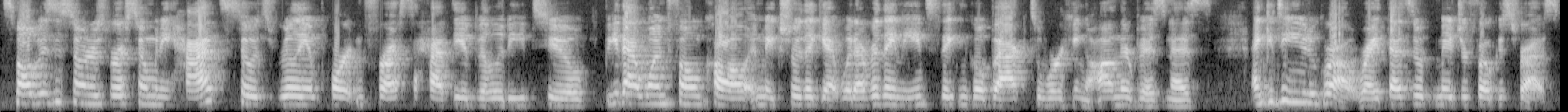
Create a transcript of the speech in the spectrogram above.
Small business owners wear so many hats, so it's really important for us to have the ability to be that one phone call and make sure they get whatever they need so they can go back to working on their business and continue to grow, right? That's a major focus for us.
